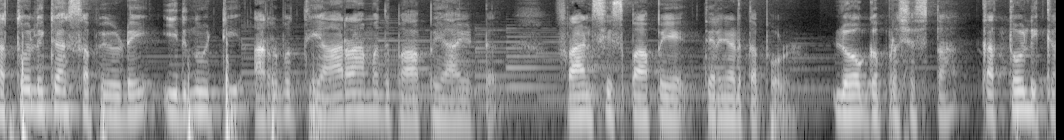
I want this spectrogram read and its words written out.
കത്തോലിക്ക സഭയുടെ ഇരുന്നൂറ്റി അറുപത്തി ആറാമത് പാപ്പയായിട്ട് ഫ്രാൻസിസ് പാപ്പയെ തിരഞ്ഞെടുത്തപ്പോൾ ലോകപ്രശസ്ത കത്തോലിക്ക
